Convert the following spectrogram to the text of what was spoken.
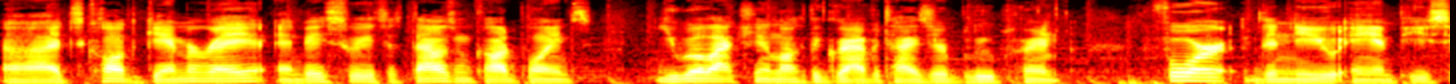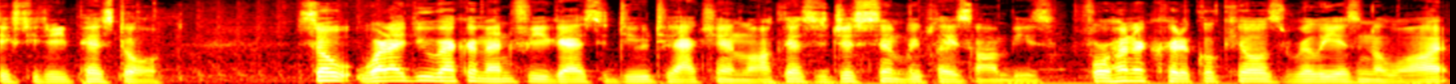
Uh, it's called Gamma Ray, and basically it's a thousand COD points. You will actually unlock the Gravitizer blueprint for the new AMP-63 pistol. So what I do recommend for you guys to do to actually unlock this is just simply play zombies. 400 critical kills really isn't a lot,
